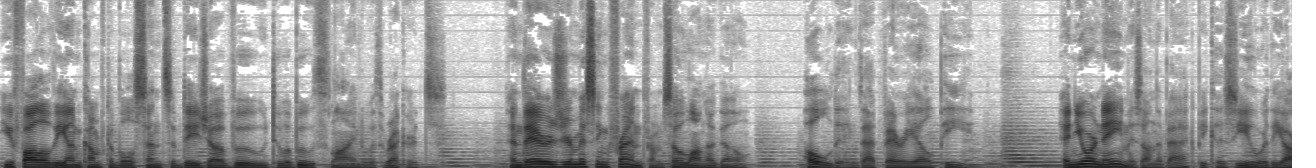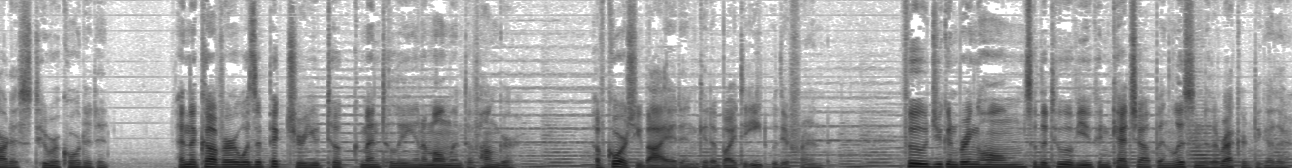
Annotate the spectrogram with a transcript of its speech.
you follow the uncomfortable sense of deja vu to a booth lined with records. And there is your missing friend from so long ago, holding that very LP. And your name is on the back because you were the artist who recorded it. And the cover was a picture you took mentally in a moment of hunger. Of course, you buy it and get a bite to eat with your friend. Food you can bring home so the two of you can catch up and listen to the record together.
